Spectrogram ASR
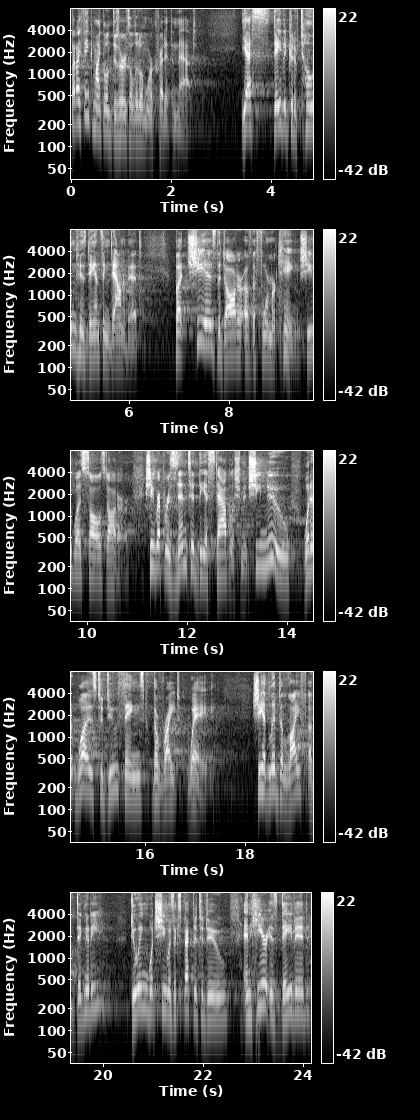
But I think Michal deserves a little more credit than that. Yes, David could have toned his dancing down a bit, but she is the daughter of the former king. She was Saul's daughter. She represented the establishment. She knew what it was to do things the right way. She had lived a life of dignity, doing what she was expected to do. And here is David,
